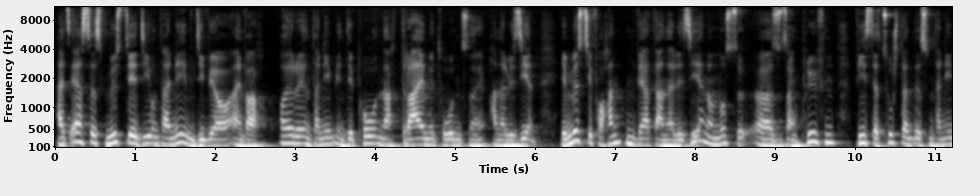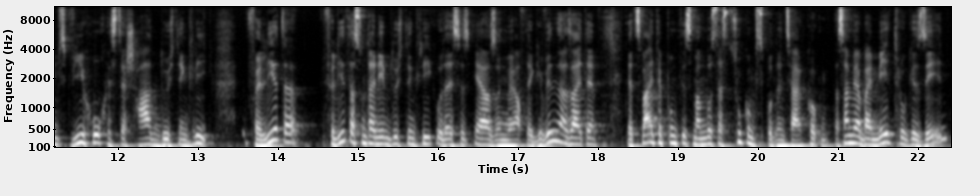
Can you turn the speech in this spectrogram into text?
Als erstes müsst ihr die Unternehmen, die wir einfach, eure Unternehmen im Depot nach drei Methoden analysieren. Ihr müsst die vorhandenen Werte analysieren und müsst äh, sozusagen prüfen, wie ist der Zustand des Unternehmens, wie hoch ist der Schaden durch den Krieg. Verliert er Verliert das Unternehmen durch den Krieg oder ist es eher sagen wir, auf der Gewinnerseite? Der zweite Punkt ist, man muss das Zukunftspotenzial gucken. Das haben wir bei Metro gesehen,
